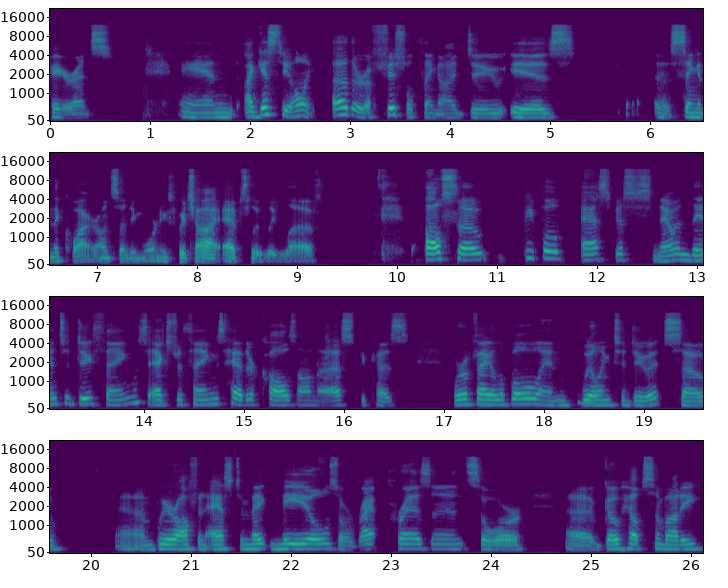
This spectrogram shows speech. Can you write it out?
parents. And I guess the only other official thing I do is uh, sing in the choir on Sunday mornings, which I absolutely love. Also, people ask us now and then to do things, extra things. Heather calls on us because we're available and mm-hmm. willing to do it. So um, we're often asked to make meals or wrap presents or uh, go help somebody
